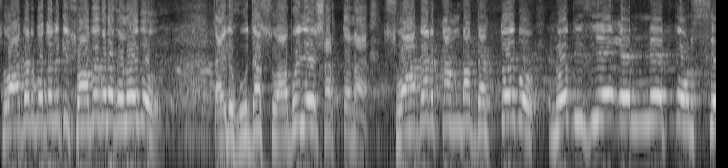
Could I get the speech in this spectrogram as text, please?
সোয়াবের বদলে কি সোয়াব হইব না গোনা হইব? তাইলে হুদা সোয়াব হইলে স্বার্থ না। সোয়াবের কামটা দেখতে হইব নবীজিয়ে এমনে করছে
